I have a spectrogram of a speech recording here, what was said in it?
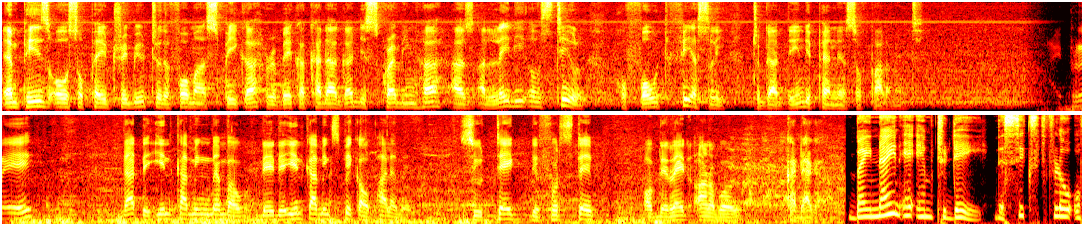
MPs also paid tribute to the former Speaker, Rebecca Kadaga, describing her as a lady of steel who fought fiercely to guard the independence of Parliament. I pray that the incoming member, the, the incoming Speaker of Parliament should take the footstep of the Right Honourable Kadaga. By 9 a.m. today, the sixth floor of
